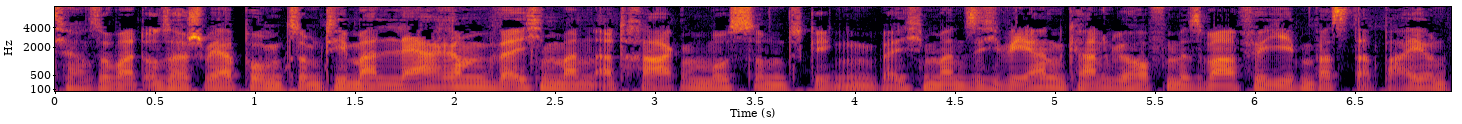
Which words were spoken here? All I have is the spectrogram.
Tja, soweit unser Schwerpunkt zum Thema Lärm, welchen man ertragen muss und gegen welchen man sich wehren kann. Wir hoffen, es war für jeden was dabei. Und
